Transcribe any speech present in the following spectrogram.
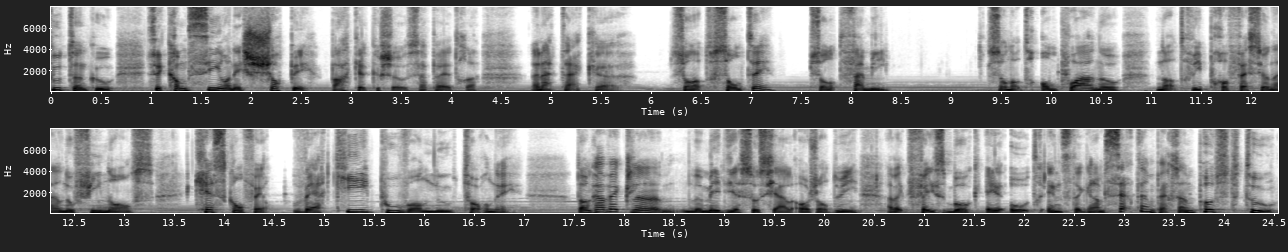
tout d'un coup, c'est comme si on est chopé par quelque chose. Ça peut être une attaque euh, sur notre santé, sur notre famille, sur notre emploi, notre vie professionnelle, nos finances. Qu'est-ce qu'on fait? Vers qui pouvons-nous tourner? Donc avec le, le média social aujourd'hui, avec Facebook et autres Instagram, certaines personnes postent tout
